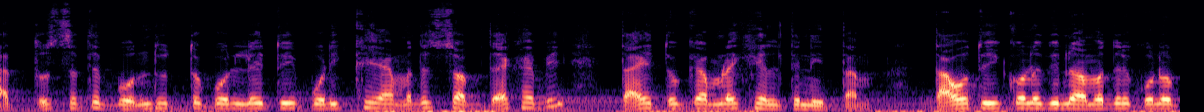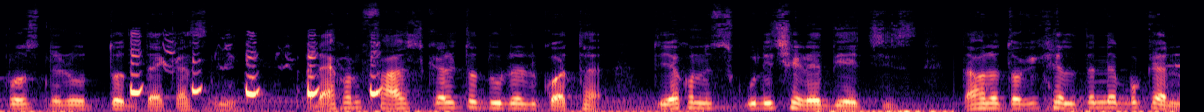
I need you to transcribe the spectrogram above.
আর তোর সাথে বন্ধুত্ব করলে তুই পরীক্ষায় আমাদের সব দেখাবি, তাই তোকে আমরা খেলতে নিতাম। তাও তুই কোনোদিনও আমাদের কোনো প্রশ্নের উত্তর দেখাসনি। আর এখন ফার্স্ট গার্ল তো দূরের কথা, তুই এখন স্কুলই ছেড়ে দিয়েছিস, তাহলে তোকে খেলতে নেব কেন?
